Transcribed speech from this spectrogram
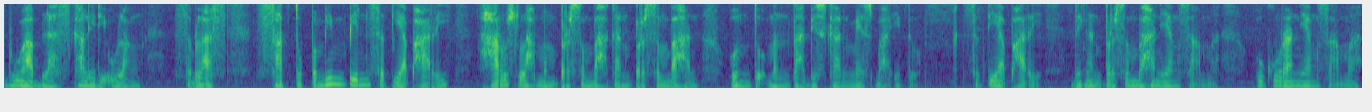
12 kali diulang 11. Satu pemimpin setiap hari haruslah mempersembahkan persembahan untuk mentahbiskan mesbah itu. Setiap hari dengan persembahan yang sama, ukuran yang sama,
